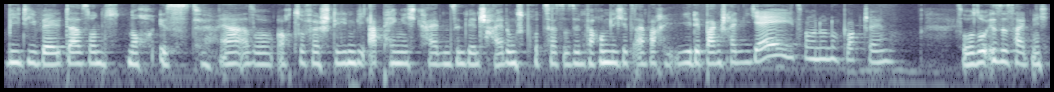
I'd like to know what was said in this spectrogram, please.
wie die Welt da sonst noch ist. Ja, also auch zu verstehen, wie Abhängigkeiten sind, wie Entscheidungsprozesse sind. Warum nicht jetzt einfach jede Bank schreit, yay, jetzt wollen wir nur noch Blockchain. So, so ist es halt nicht.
